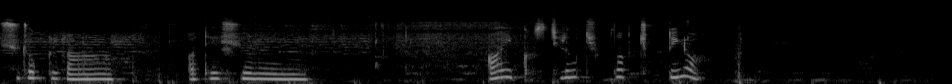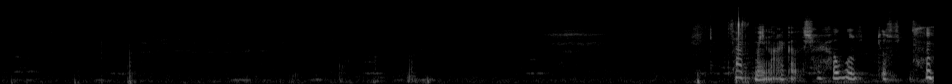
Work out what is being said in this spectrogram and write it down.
Şu çok güzel. Ateş yönü. Ay kız çırılçıplak çıktı ya. Takmayın arkadaşlar. Havuz videosu.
